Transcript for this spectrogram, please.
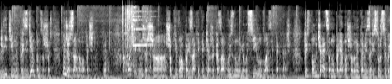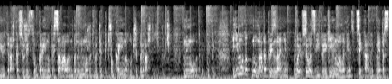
легітимним президентом за щось, він же заново почне. А хоче він же ж, щоб Європа і Захід, як я вже казав, визнали його силу, власть і так далі. Тобто, виходить, ну понятно, що вони там і за ресурси воюють. Рашка всю життя Україну присавала, вони не можуть витерпіти, що Україна лучше той Рашки їбучий. Не можуть витерпіти. І йому тут ну треба признання всього світу, який він молодець, цей карлик, метр з.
